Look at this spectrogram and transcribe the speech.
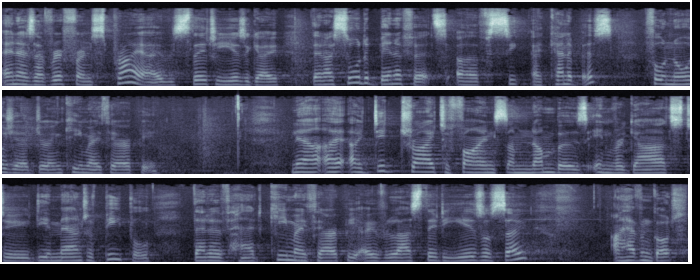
and as I've referenced prior, it was 30 years ago that I saw the benefits of uh, cannabis for nausea during chemotherapy. Now, I, I, did try to find some numbers in regards to the amount of people that have had chemotherapy over the last 30 years or so. I haven't got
